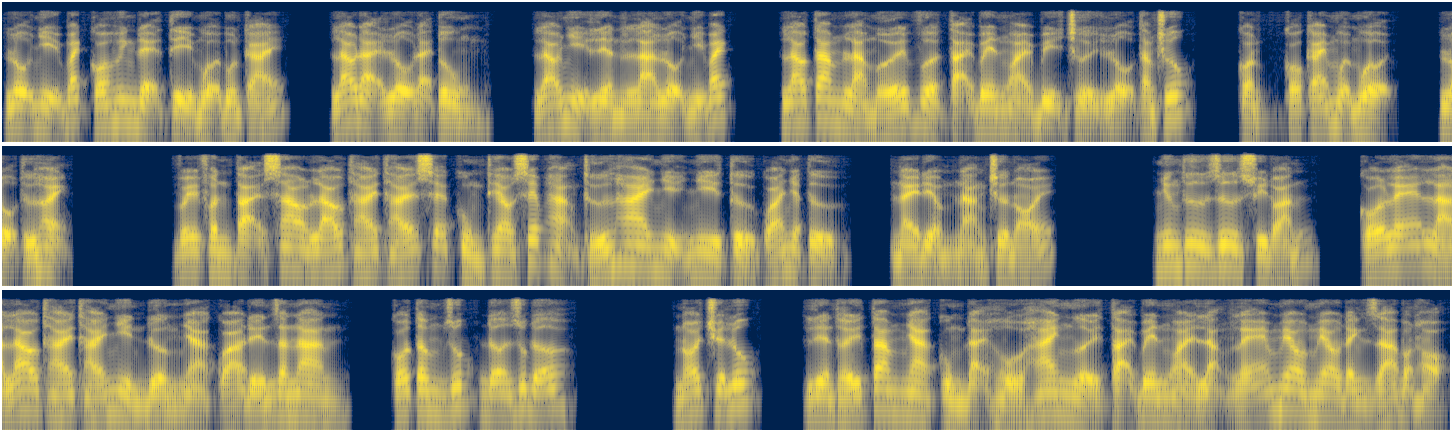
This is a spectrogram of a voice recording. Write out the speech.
Lộ nhị bách có huynh đệ tỷ muội bốn cái, lão đại lộ đại tùng, lão nhị liền là lộ nhị bách lao tam là mới vừa tại bên ngoài bị chửi lộ tam trúc, còn có cái muội muội, lộ tứ hạnh. Về phần tại sao lão thái thái sẽ cùng theo xếp hạng thứ hai nhị nhi tử quá nhật tử, này điểm nàng chưa nói nhưng thư dư suy đoán, có lẽ là lao thái thái nhìn đường nhà quá đến gian nan, có tâm giúp đỡ giúp đỡ. Nói chuyện lúc, liền thấy tam nha cùng đại hổ hai người tại bên ngoài lặng lẽ meo meo đánh giá bọn họ.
